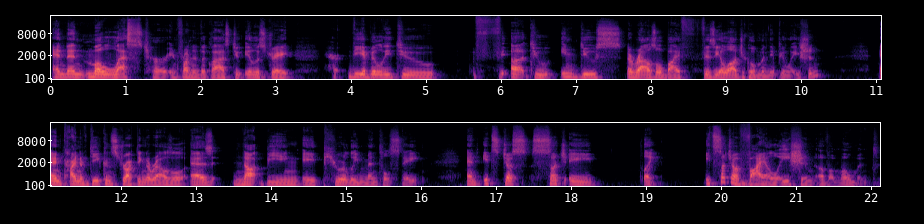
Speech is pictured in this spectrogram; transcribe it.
and then molests her in front of the class to illustrate her, the ability to uh, to induce arousal by physiological manipulation and kind of deconstructing arousal as not being a purely mental state. And it's just such a like it's such a violation of a moment.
